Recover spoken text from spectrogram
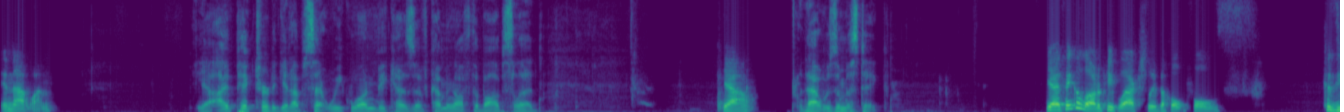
in that one. Yeah, I picked her to get upset week one because of coming off the bobsled. Yeah. That was a mistake. Yeah, I think a lot of people actually, the hopefuls, because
